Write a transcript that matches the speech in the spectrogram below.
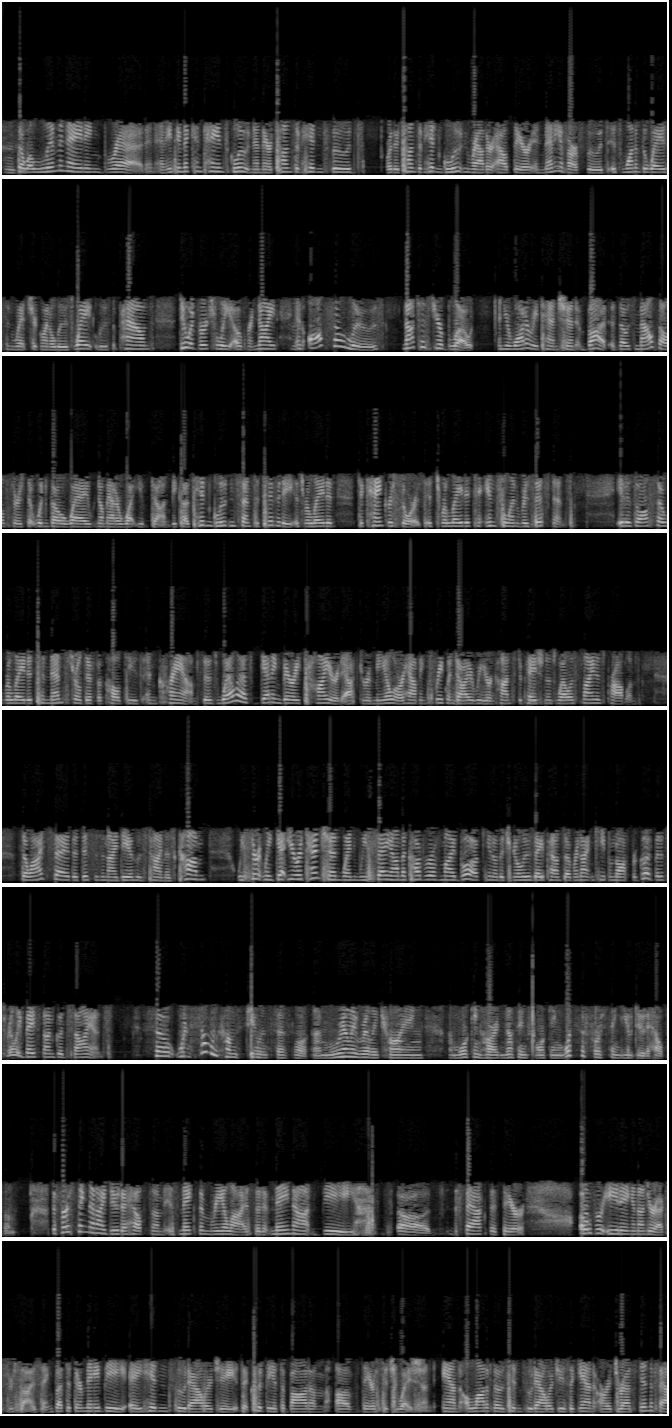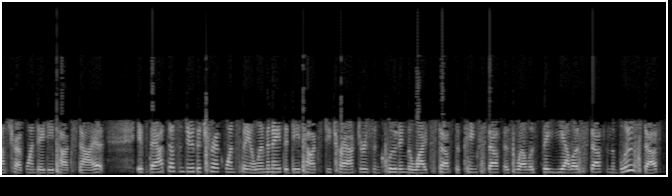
Mm-hmm. So eliminating bread and anything that contains gluten, and there are tons of hidden foods or there are tons of hidden gluten rather out there in many of our foods is one of the ways in which you're going to lose weight, lose the pounds, do it virtually overnight, mm-hmm. and also lose not just your bloat and your water retention, but those mouth ulcers that wouldn't go away no matter what you've done because hidden gluten sensitivity is related to canker sores. It's related to insulin resistance. It is also related to menstrual difficulties and cramps, as well as getting very tired after a meal or having frequent mm-hmm. diarrhea or constipation, as well as sinus problems. So I'd say that this is an idea whose time has come. We certainly get your attention when we say on the cover of my book, you know, that you're going to lose eight pounds overnight and keep them off for good, but it's really based on good science. So when someone comes to you and says, look, I'm really, really trying I'm working hard, nothing's working. What's the first thing you do to help them? The first thing that I do to help them is make them realize that it may not be uh, the fact that they're overeating and underexercising, but that there may be a hidden food allergy that could be at the bottom of their situation. And a lot of those hidden food allergies, again, are addressed in the Fast Track One Day Detox Diet. If that doesn't do the trick, once they eliminate the detox detractors, including the white stuff, the pink stuff, as well as the yellow stuff and the blue stuff,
